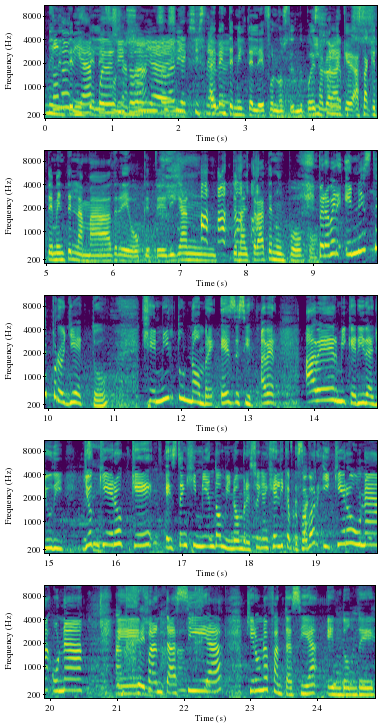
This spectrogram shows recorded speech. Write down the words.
20 mil teléfonos. Todavía, sí, todavía existen. Hay 20 mil teléfonos donde puedes Híjole, hablar que, pues. hasta que te menten la madre o que te digan, te maltraten un poco. Pero a ver, en este proyecto, gemir tu nombre, es decir, a ver, a ver, mi querida Judy, yo Sí. quiero que estén gimiendo mi nombre. Soy Angélica, por Exacto. favor, y quiero una, una eh, Angélica. fantasía, quiero una fantasía en donde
